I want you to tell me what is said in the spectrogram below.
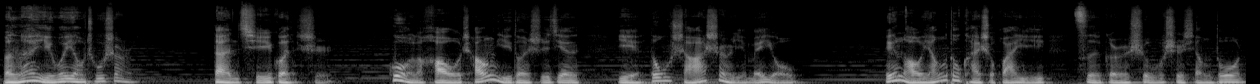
本来以为要出事儿了，但奇怪的是，过了好长一段时间，也都啥事儿也没有，连老杨都开始怀疑自个儿是不是想多了。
